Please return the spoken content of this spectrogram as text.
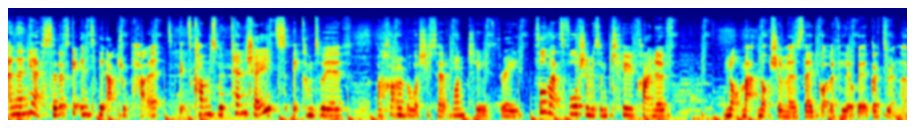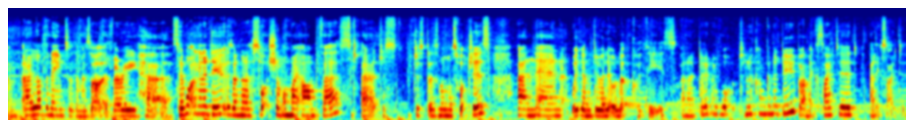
And then yes, so let's get into the actual palette. It comes with 10 shades. It comes with, I can't remember what she said, one, two, three, four mattes, four shimmers and two kind of not matte, not shimmers. They've got like a little bit of glitter in them. And I love the names of them as well. They're very hair. So what I'm gonna do is I'm gonna swatch them on my arm first, uh, just just as normal swatches and then we're going to do a little look with these and I don't know what look I'm going to do but I'm excited and excited.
